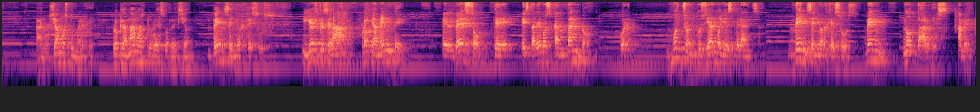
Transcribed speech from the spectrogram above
anunciamos tu muerte, proclamamos tu resurrección. Ven Señor Jesús. Y este será propiamente el verso que estaremos cantando con mucho entusiasmo y esperanza. Ven Señor Jesús, ven, no tardes. Amén.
